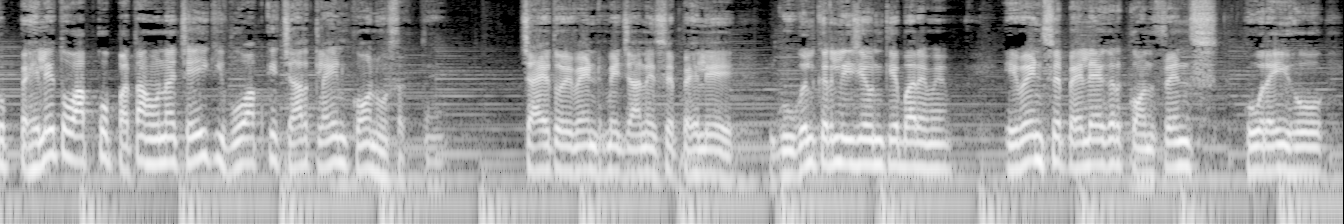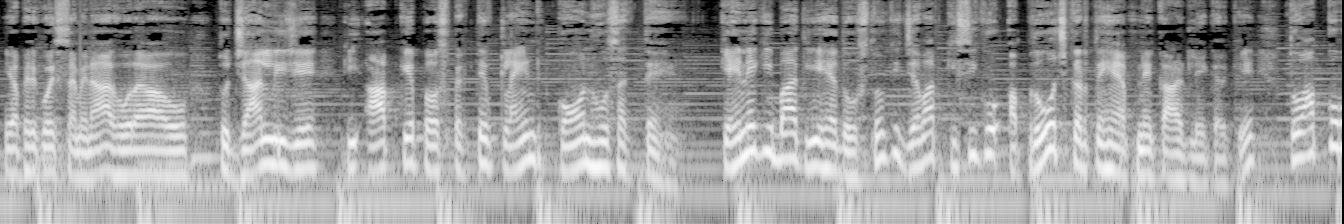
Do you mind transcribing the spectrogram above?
तो पहले तो आपको पता होना चाहिए कि वो आपके चार क्लाइंट कौन हो सकते हैं। चाहे तो इवेंट में जाने से पहले गूगल कर लीजिए उनके बारे में। इवेंट से पहले अगर कॉन्फ्रेंस हो रही हो, या फिर कोई सेमिनार हो रहा हो तो जान लीजिए कि आपके प्रोस्पेक्टिव क्लाइंट कौन हो सकते हैं। कहने की बात यह है दोस्तों कि जब आप किसी को अप्रोच करते हैं अपने कार्ड लेकर के तो आपको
